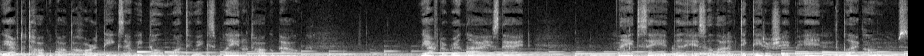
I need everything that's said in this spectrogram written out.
we have to talk about the hard things that we don't want to explain or talk about we have to realize that I hate to say it, but it's a lot of dictatorship in the black homes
